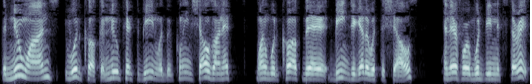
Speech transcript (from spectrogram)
The new ones would cook a new picked bean with the clean shells on it. One would cook the bean together with the shells, and therefore it would be mitzdaref.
